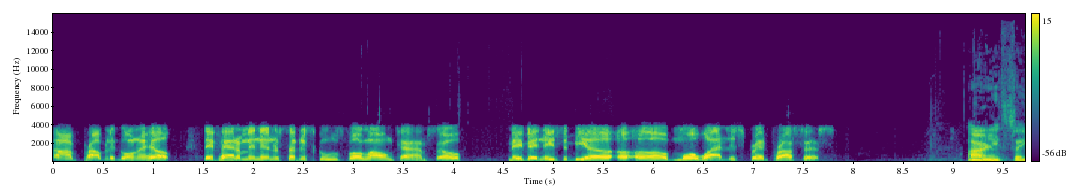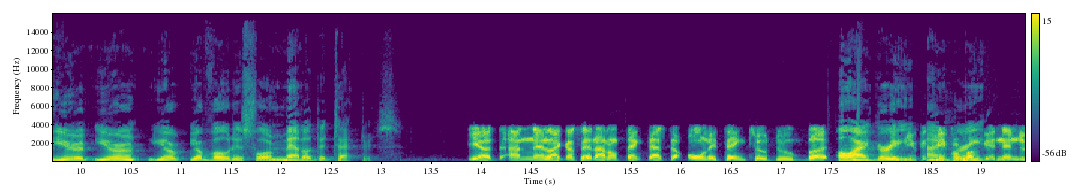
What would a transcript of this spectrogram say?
are probably going to help. They've had them in inner city schools for a long time, so maybe it needs to be a, a, a more widely spread process. All right. So your your your your vote is for metal detectors. Yeah, and like I said, I don't think that's the only thing to do. But oh, I agree. you can I keep agree. them from getting into,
